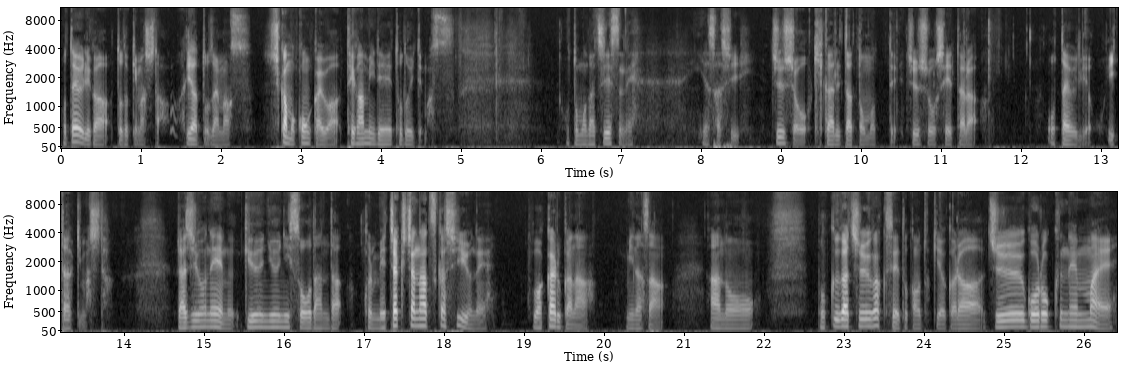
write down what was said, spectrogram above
お便りが届きました。ありがとうございます。しかも今回は手紙で届いてます。お友達ですね。優しい。住所を聞かれたと思って住所を教えたらお便りをいただきました。ラジオネーム牛乳に相談だ。これめちゃくちゃ懐かしいよね。わかるかな？皆さん。あの、僕が中学生とかの時やから、15、6年前、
